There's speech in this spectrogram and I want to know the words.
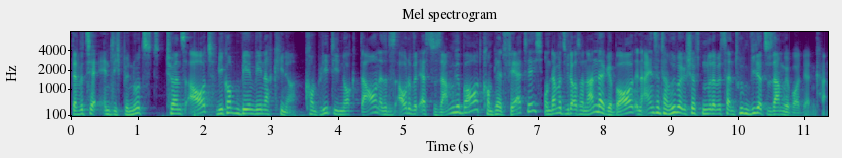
Dann wird es ja endlich benutzt. Turns out, wie kommt ein BMW nach China? Completely knocked down. Also das Auto wird erst zusammengebaut, komplett fertig und dann wird es wieder wieder auseinandergebaut, in einzelnen Teilen rübergeschifft, nur damit es dann drüben wieder zusammengebaut werden kann.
